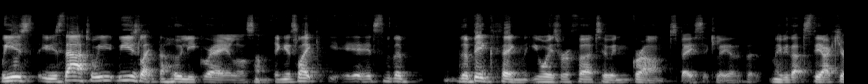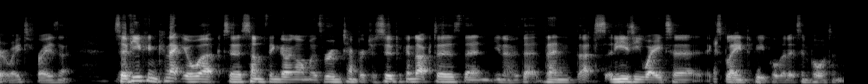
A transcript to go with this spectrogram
we use use that, or we, we use like the Holy Grail or something. It's like it's the the big thing that you always refer to in grants, basically. Uh, maybe that's the accurate way to phrase it. So if you can connect your work to something going on with room temperature superconductors, then you know that then that's an easy way to explain to people that it's important.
